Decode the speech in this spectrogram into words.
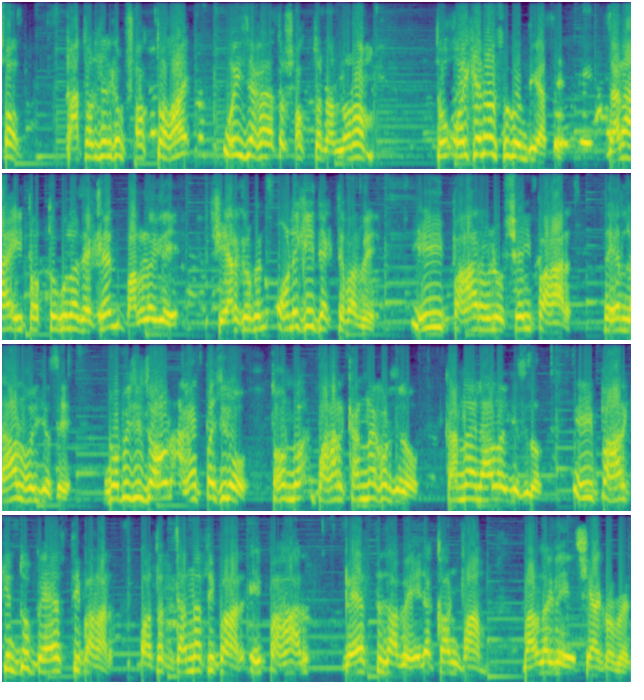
সব পাথর যেরকম শক্ত হয়, ওই জায়গাটা তো শক্ত না, নরম। তো ওইখানেও সুগন্ধি আছে। যারা এই তথ্যগুলো দেখলেন, ভালো লাগলে শেয়ার করবেন, অনেকেই দেখতে পারবে। এই পাহাড় হলো সেই পাহাড়। দেখেন, লাল হয়ে গেছে। নবীজি যখন আঘাত পাইছিল, তখন পাহাড় কান্না করছিল। কান্নায় লাল হয়ে গেছিল। এই পাহাড় কিন্তু বেহেস্তি পাহাড়, অর্থাৎ জান্নাতি পাহাড়। এই পাহাড় বেহেস্তে যাবে, এটা কনফার্ম ভালো লাগলে শেয়ার করবেন।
